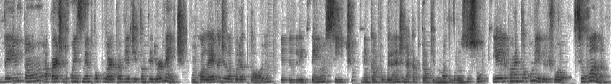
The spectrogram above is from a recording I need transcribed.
veio então a parte do conhecimento popular que eu havia dito anteriormente. Um colega de laboratório, ele tem um sítio em Campo Grande, na capital aqui do Mato Grosso do Sul, e ele comentou comigo, ele falou: "Silvana,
